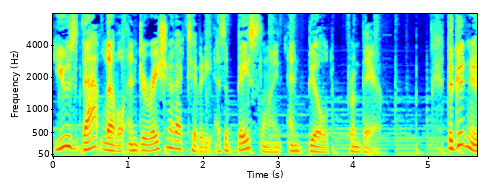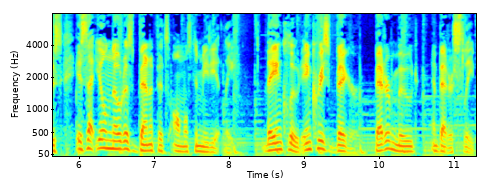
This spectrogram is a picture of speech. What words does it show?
Use that level and duration of activity as a baseline and build from there. The good news is that you'll notice benefits almost immediately. They include increased vigor, better mood, and better sleep.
